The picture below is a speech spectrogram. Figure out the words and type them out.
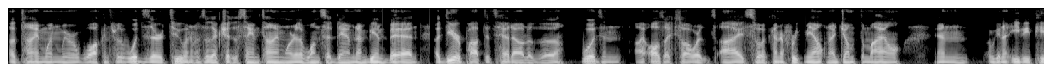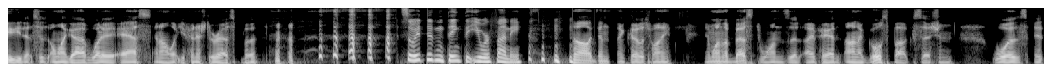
a time when we were walking through the woods there too, and it was actually at the same time where the one said, "Damn it, I'm being bad." A deer popped its head out of the woods, and I, all I saw were its eyes, so it kind of freaked me out, and I jumped a mile. And we get an EVP that says, "Oh my God, what a ass!" And I'll let you finish the rest, but so it didn't think that you were funny. no, I didn't think that was funny. And one of the best ones that I've had on a ghost box session was it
